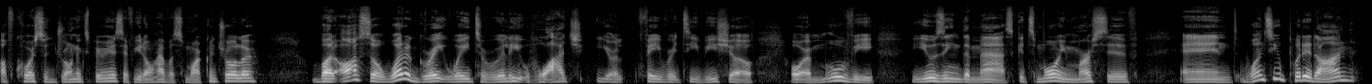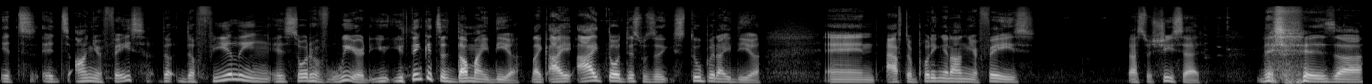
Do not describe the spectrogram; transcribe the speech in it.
of course a drone experience if you don't have a smart controller, but also what a great way to really watch your favorite TV show or a movie using the mask. It's more immersive and once you put it on it's it's on your face. The the feeling is sort of weird. You you think it's a dumb idea. Like i i thought this was a stupid idea and after putting it on your face that's what she said this is uh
